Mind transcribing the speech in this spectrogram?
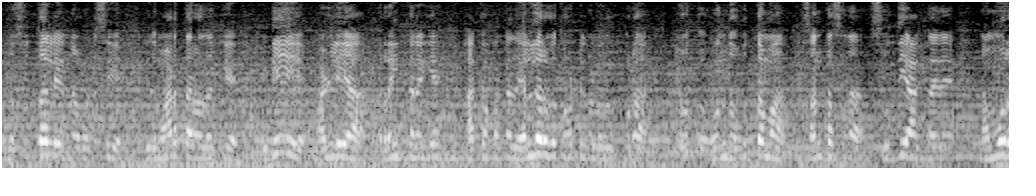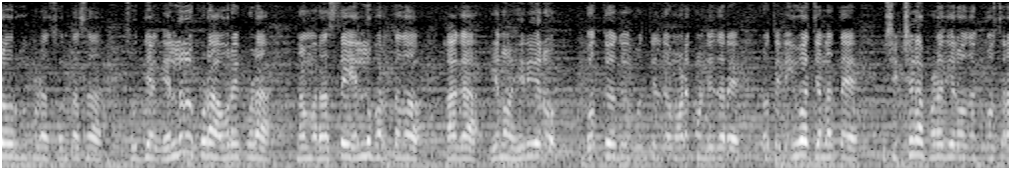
ಒಂದು ಸುತ್ತಲೆಯನ್ನು ಹೊಡಿಸಿ ಇದು ಮಾಡ್ತಾ ಇರೋದಕ್ಕೆ ಇಡೀ ಹಳ್ಳಿಯ ರೈತರಿಗೆ ಅಕ್ಕಪಕ್ಕದ ಎಲ್ಲರಿಗೂ ತೋಟಗಳು ಕೂಡ ಇವತ್ತು ಒಂದು ಉತ್ತಮ ಸಂತಸದ ಸುದ್ದಿ ಆಗ್ತಾ ಇದೆ. ನಮ್ಮೂರವ್ರಿಗೂ ಕೂಡ ಸಂತಸ ಸುದ್ದಿ ಎಲ್ಲರೂ ಕೂಡ, ಅವರೇ ಕೂಡ ನಮ್ಮ ರಸ್ತೆ ಎಲ್ಲೂ ಬರ್ತದೋ, ಆಗ ಏನೋ ಹಿರಿಯರು ಗೊತ್ತಿದ್ದು ಗೊತ್ತಿಲ್ಲದೆ ಮಾಡ್ಕೊಂಡಿದ್ದಾರೆ. ಇವತ್ತಿನ ಯುವ ಜನತೆ ಶಿಕ್ಷಣ ಪಡೆದಿರೋದಕ್ಕೋಸ್ಕರ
